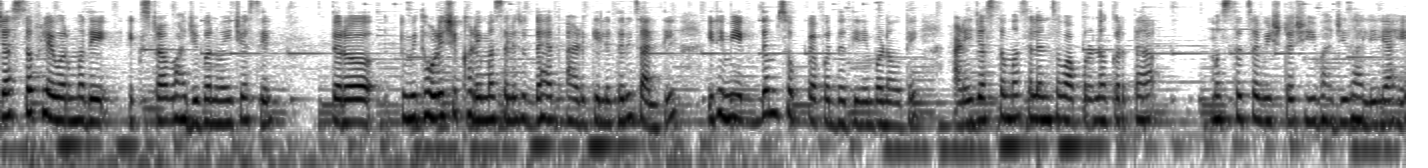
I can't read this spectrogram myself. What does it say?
जास्त फ्लेवरमध्ये एक्स्ट्रा भाजी बनवायची असेल तर तुम्ही थोडेसे खडे मसालेसुद्धा ह्यात ॲड केले तरी चालतील. इथे मी एकदम सोप्या पद्धतीने बनवते. आणि जास्त मसाल्यांचा वापर न करता मस्त चविष्ट अशी ही भाजी झालेली आहे.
